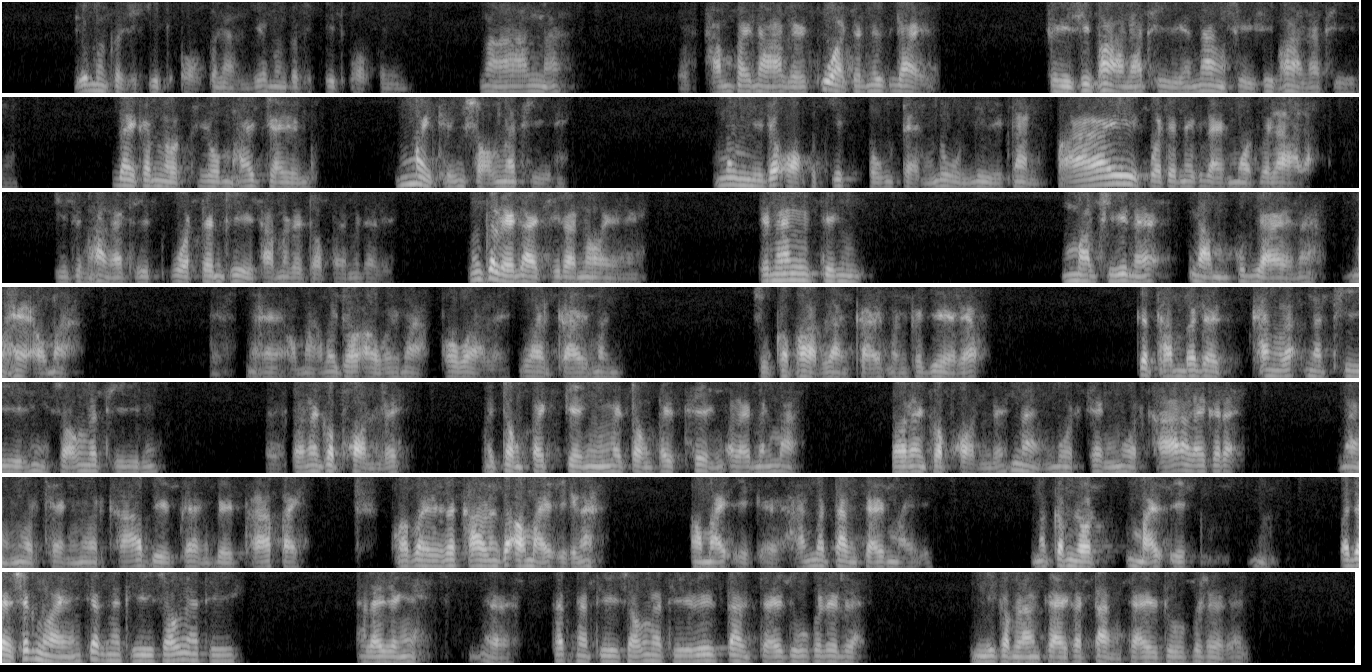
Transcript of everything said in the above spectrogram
ๆเดี๋ยวมันก็จะคิดออกไปนั่นเดี๋ยวมันก็จะคิดออกไปนี่นานนะทำไปนานเลยกลัวจะนึกได้สี่สิบห้านาที นั่งสี่สิบห้านาทีนะได้กำหนดลมหายใจไม่ถึงสองนาทีนะ มันมีแต่ออกไปคิดปรุงแต่งนู่นนี่นั่นไปกว่าจะนึกได้หมดเวลาละยี่สิบห้านาทีปวดเต็มที่ทำอะไรต่อไปไม่ได้เลย มันก็เลยได้ทีละน้อยไงฉะนั้นจึงมาชี้แนะนำคุณยายนะไม่ให้เอามาไม่ให้เอามาไม่ต้องเอาไว้มาก เพราะว่าอะไรร่างกายมัน สุขภาพร่างกายมันก็แย่แล้ว ก็ทำไปได้ครั้งละนาทีนี่สองนาทีนี่ตอนนั้นก็ผ่อนเลย ไม่ต้องไปเก่ง ไม่ต้องไปเพ่งอะไรมันมาก ตอนนั้นก็ผ่อนเลยนั่งนวดแข้งนวดขาอะไรก็ได้ นั่งนวดแข้งนวดขาบีบแข้งบีบขาไป พอไปสักคราวนึงก็เอาใหม่อีกนะ เอาใหม่อีกหันมาตั้งใจใหม่มากำหนดใหม่อีกไปได้สักหน่อยสักนาทีสองนาที อะไรอย่างนี้เออสักนาทีสองนาทีหรือตั้งใจดูไปเรื่อยๆมีกำลังใจก็ตั้งใจดูไปเรื่อยๆ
